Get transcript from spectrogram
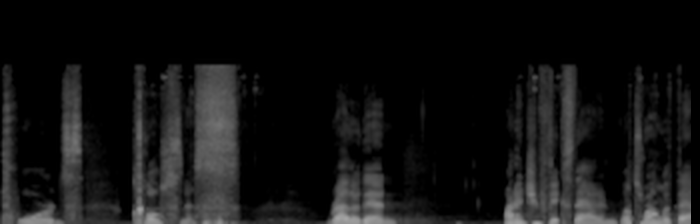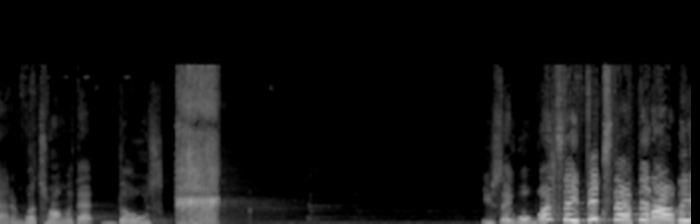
towards closeness rather than, why don't you fix that? And what's wrong with that? And what's wrong with that? Those. you say, well, once they fix that, then I'll be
